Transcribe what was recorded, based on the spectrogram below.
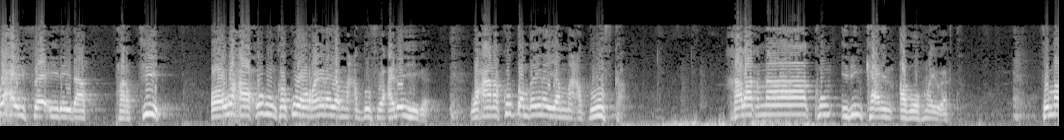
waxay faa-iideydaa tartiib oo waxaa xukunka ku horeynaya macduufu calayhiga. Waxaana ku dambaynaya macduufka khalaqnaakum idinkaanin abuurnay u egta. Uma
